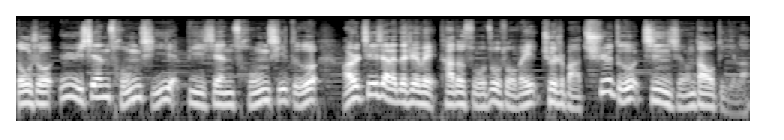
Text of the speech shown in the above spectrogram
都说欲先从其业，必先从其德，而接下来的这位，他的所作所为却是把缺德进行到底了。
